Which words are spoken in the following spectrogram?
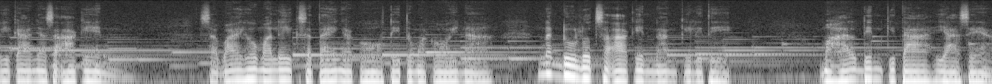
Wika niya sa akin. Sabay humalik sa tainga ko, Tito Makoy, na nagdulot sa akin ng kiliti. Mahal din kita, Yaser.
